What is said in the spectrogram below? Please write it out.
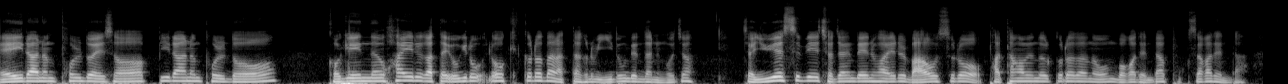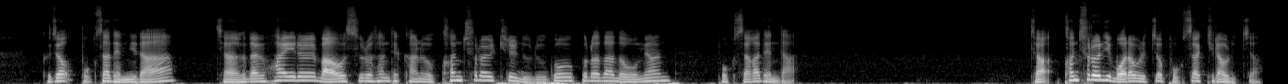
A라는 폴더에서 B라는 폴더 거기에 있는 파일을 갖다 여기로 이렇게 끌어다 놨다 그러면 이동된다는 거죠. 자, USB에 저장된 파일을 마우스로 바탕화면으로 끌어다 놓으면 뭐가 된다? 복사가 된다. 그죠? 복사됩니다. 자, 그 다음에 파일을 마우스로 선택한 후 컨트롤 키를 누르고 끌어다 놓으면 복사가 된다. 자, 컨트롤이 뭐라고 그랬죠? 복사 키라고 그랬죠.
